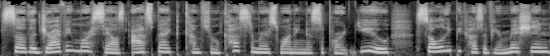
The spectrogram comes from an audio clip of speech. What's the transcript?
So, the driving more sales aspect comes from customers wanting to support you solely because of your mission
